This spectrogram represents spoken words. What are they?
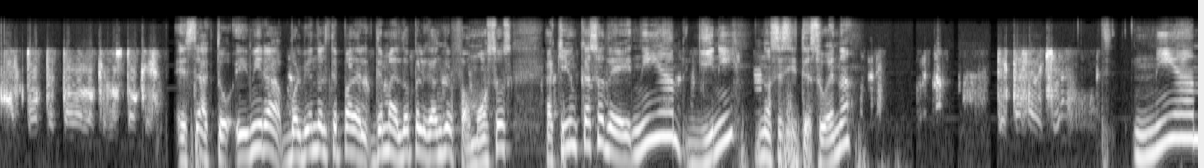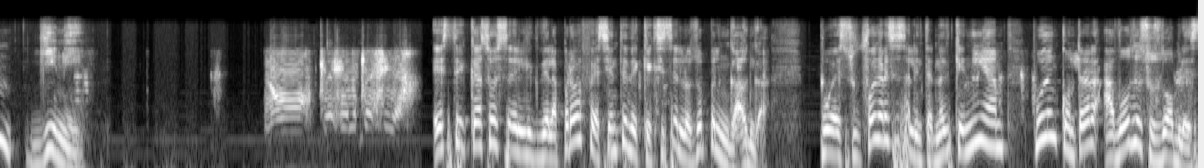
al tope todo lo que nos toque. Exacto. Y mira, volviendo al tema del tema del doppelganger famosos, aquí hay un caso de Niam Guinea, no sé si te suena. ¿De casa de quién? Niam Guinea. No, ¿qué, él qué hacía? Este caso es el de la prueba fehaciente de que existen los doppelganger. Pues fue gracias al internet que Niam pudo encontrar a dos de sus dobles.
